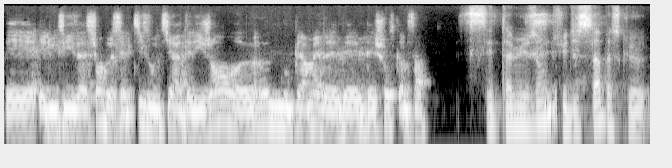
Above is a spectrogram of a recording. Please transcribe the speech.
Et, l'utilisation de ces petits outils intelligents euh, nous permet des, choses comme ça. C'est amusant que tu dises ça parce que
